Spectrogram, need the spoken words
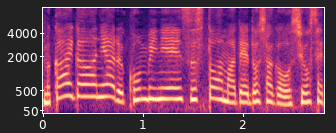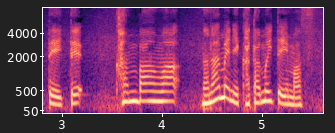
向かい側にあるコンビニエンスストアまで土砂が押し寄せていて、看板は斜めに傾いています。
